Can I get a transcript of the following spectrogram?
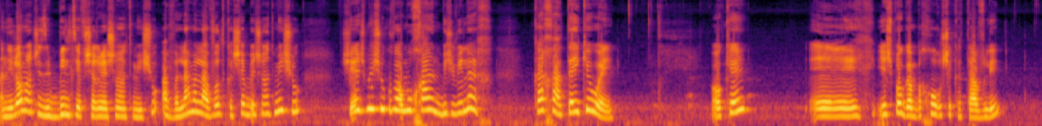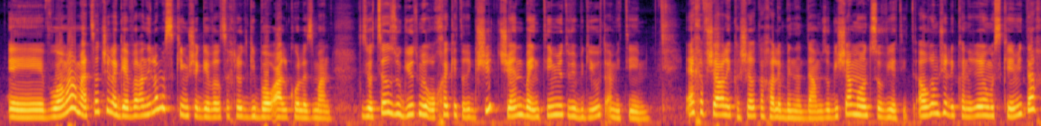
אני לא אומרת שזה בלתי אפשרי לשנות מישהו, אבל למה לעבוד קשה בלשנות מישהו שיש מישהו כבר מוכן בשבילך? ככה, take away. אוקיי? אה, יש פה גם בחור שכתב לי, אה, והוא אמר מהצד של הגבר, אני לא מסכים שגבר צריך להיות גיבור על כל הזמן. זה יוצר זוגיות מרוחקת רגשית שאין בה אינטימיות ופגיעות אמיתיים. איך אפשר להיקשר ככה לבן אדם? זו גישה מאוד סובייטית. ההורים שלי כנראה היו מסכימים איתך,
